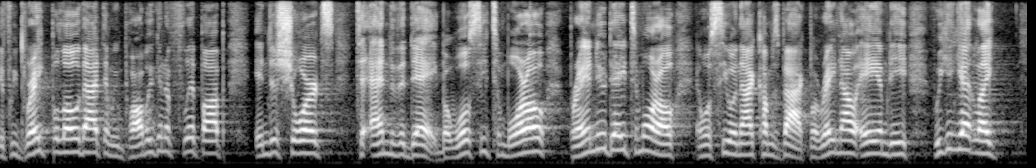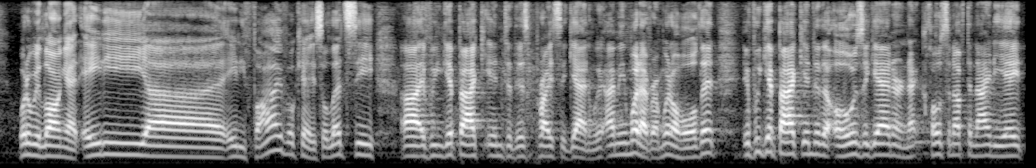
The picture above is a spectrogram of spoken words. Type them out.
If we break below that, then we're probably going to flip up into shorts to end the day. But we'll see tomorrow, brand new day tomorrow, and we'll see when that comes back. But right now, AMD, we can get like what are we long at? 80, uh, 85? Okay, so let's see uh, if we can get back into this price again. We, I mean, whatever, I'm going to hold it. If we get back into the O's again or close enough to 98,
